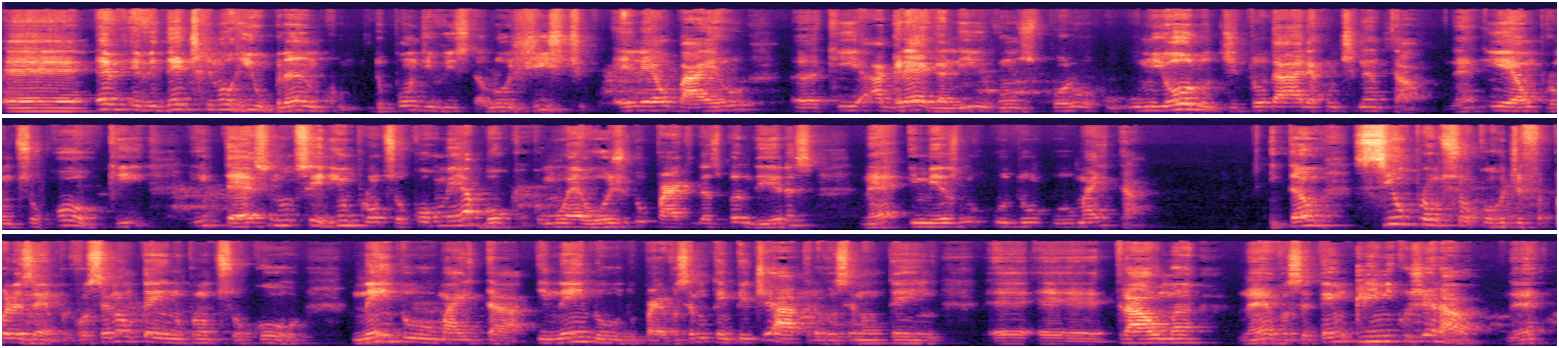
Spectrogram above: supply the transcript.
É, é, evidente que no Rio Branco, do ponto de vista logístico, ele é o bairro uh, que agrega ali, vamos supor, o, o miolo de toda a área continental né? E é um pronto-socorro que, em tese, não seria um pronto-socorro meia-boca, como é hoje do Parque das Bandeiras, né? E mesmo o do o Maitá. Então, se o pronto-socorro, por exemplo, você não tem no pronto-socorro nem do Maitá e nem do, do você não tem pediatra, você não tem é, é, trauma, né? Você tem um clínico geral, né?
